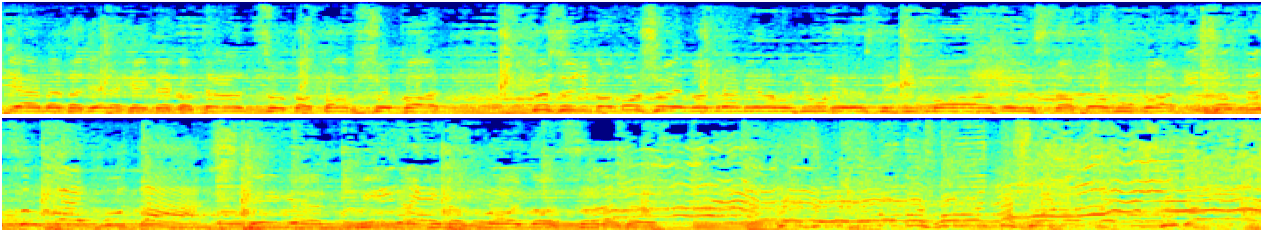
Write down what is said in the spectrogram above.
figyelmet, a gyerekeknek a táncot, a tapsokat. Köszönjük a mosolyokat, remélem, hogy jól érezték itt ma észre a magukat. És azt a szuper futást! Igen, mindenkinek nagy-nagy szeretet. Kezeljék magas, maradj mosolyokat, figyelj!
